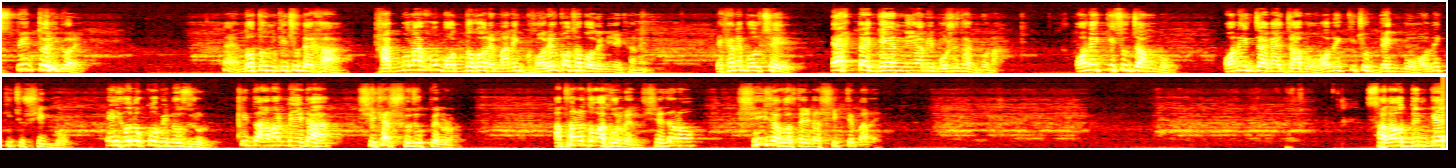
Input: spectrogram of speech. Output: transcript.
স্পিড তৈরি করে। হ্যাঁ নতুন কিছু দেখা। থাকব না কো বদ্ধ করে মানে ঘরের কথা বলেনি এখানে। এখানে বলছে, একটা জ্ঞান নিয়ে আমি বসে থাকব না। অনেক কিছু জানব, অনেক জায়গায় যাব, অনেক কিছু দেখব, অনেক কিছু শিখব। এই হলো কবি নজরুল। কিন্তু আমার মেয়েটা শেখার সুযোগ পেল না। আপনারা দোয়া করবেন, সে যেন সেই জগতে এটা শিখতে পারে। সালাউদ্দিনকে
